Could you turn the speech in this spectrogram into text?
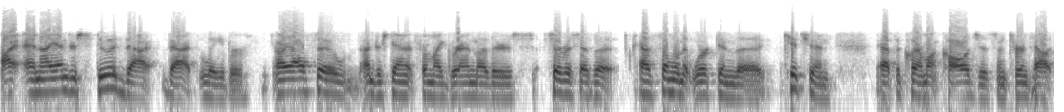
I, and I understood that that labor. I also understand it from my grandmother's service as a as someone that worked in the kitchen at the Claremont colleges, and turns out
